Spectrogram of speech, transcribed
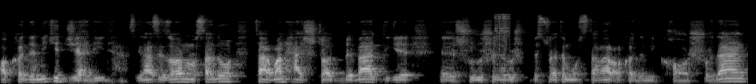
اکادمیک جدید هست. این از 1980 به بعد دیگه شروع شده روش به صورت مستمر اکادمیک کار شدن.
